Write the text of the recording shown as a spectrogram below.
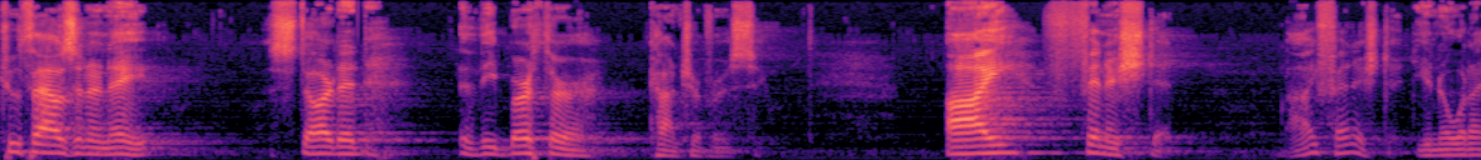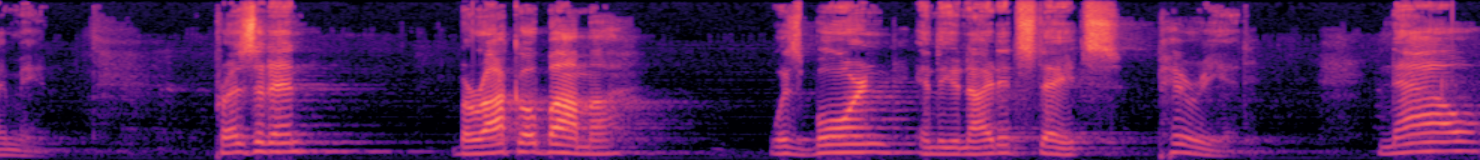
2008 started the birther controversy. I finished it. I finished it. You know what I mean. President Barack Obama was born in the United States, period. Now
